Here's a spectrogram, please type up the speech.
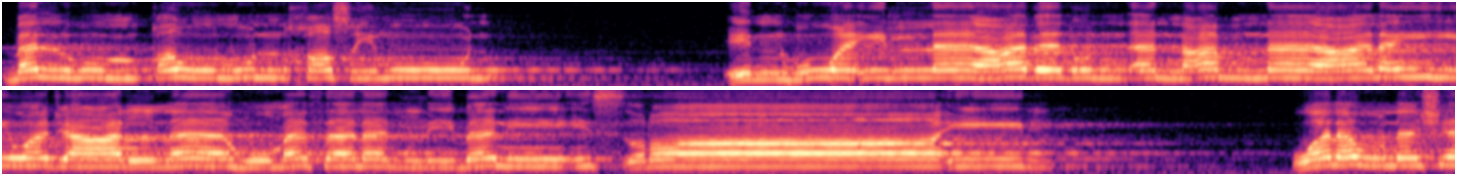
بل هم قوم خصمون. إن هو إلا عبد أنعمنا عليه وجعلناه مثلا لبني إسرائيل. ولو نشاء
